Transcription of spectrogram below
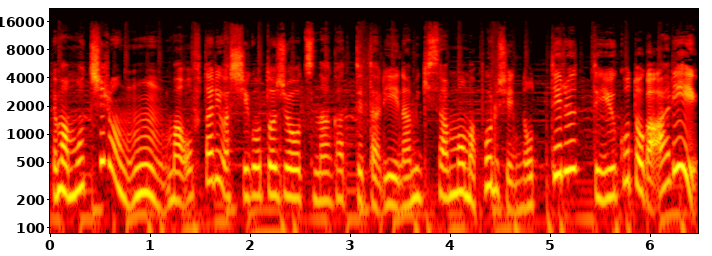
で、まあ、もちろん、まあ、お二人は仕事上つながってたり並木さんも、まあ、ポルシェに乗ってるっていうことがあり、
